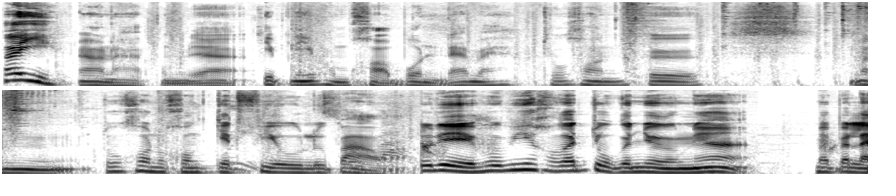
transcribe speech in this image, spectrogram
เฮ้ยไม่เอานะครับผมจะคลิปนี้ผมขอบ่นได้ไหมทุกคนคือมันทุกคนคงเก็ตฟิลหรือเปล่า ดูดิพวกพี่เขาก็จุกกันอยู่ตรงเนี้ยไม่เป็นไร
